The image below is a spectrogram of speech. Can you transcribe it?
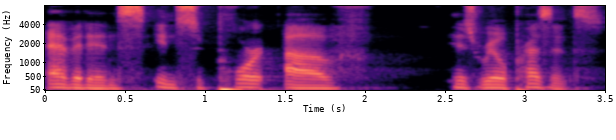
evidence in support of His real presence.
